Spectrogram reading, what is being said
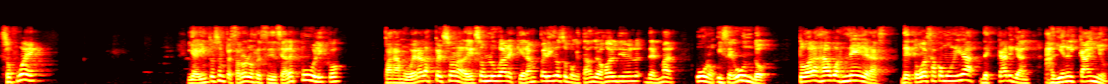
Eso fue. Y ahí entonces empezaron los residenciales públicos para mover a las personas de esos lugares que eran peligrosos porque estaban debajo del nivel del mar. Uno. Y segundo, todas las aguas negras de toda esa comunidad descargan allí en el caño.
